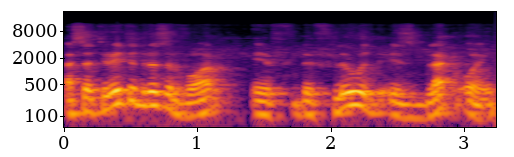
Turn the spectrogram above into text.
A saturated reservoir, if the fluid is black oil,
